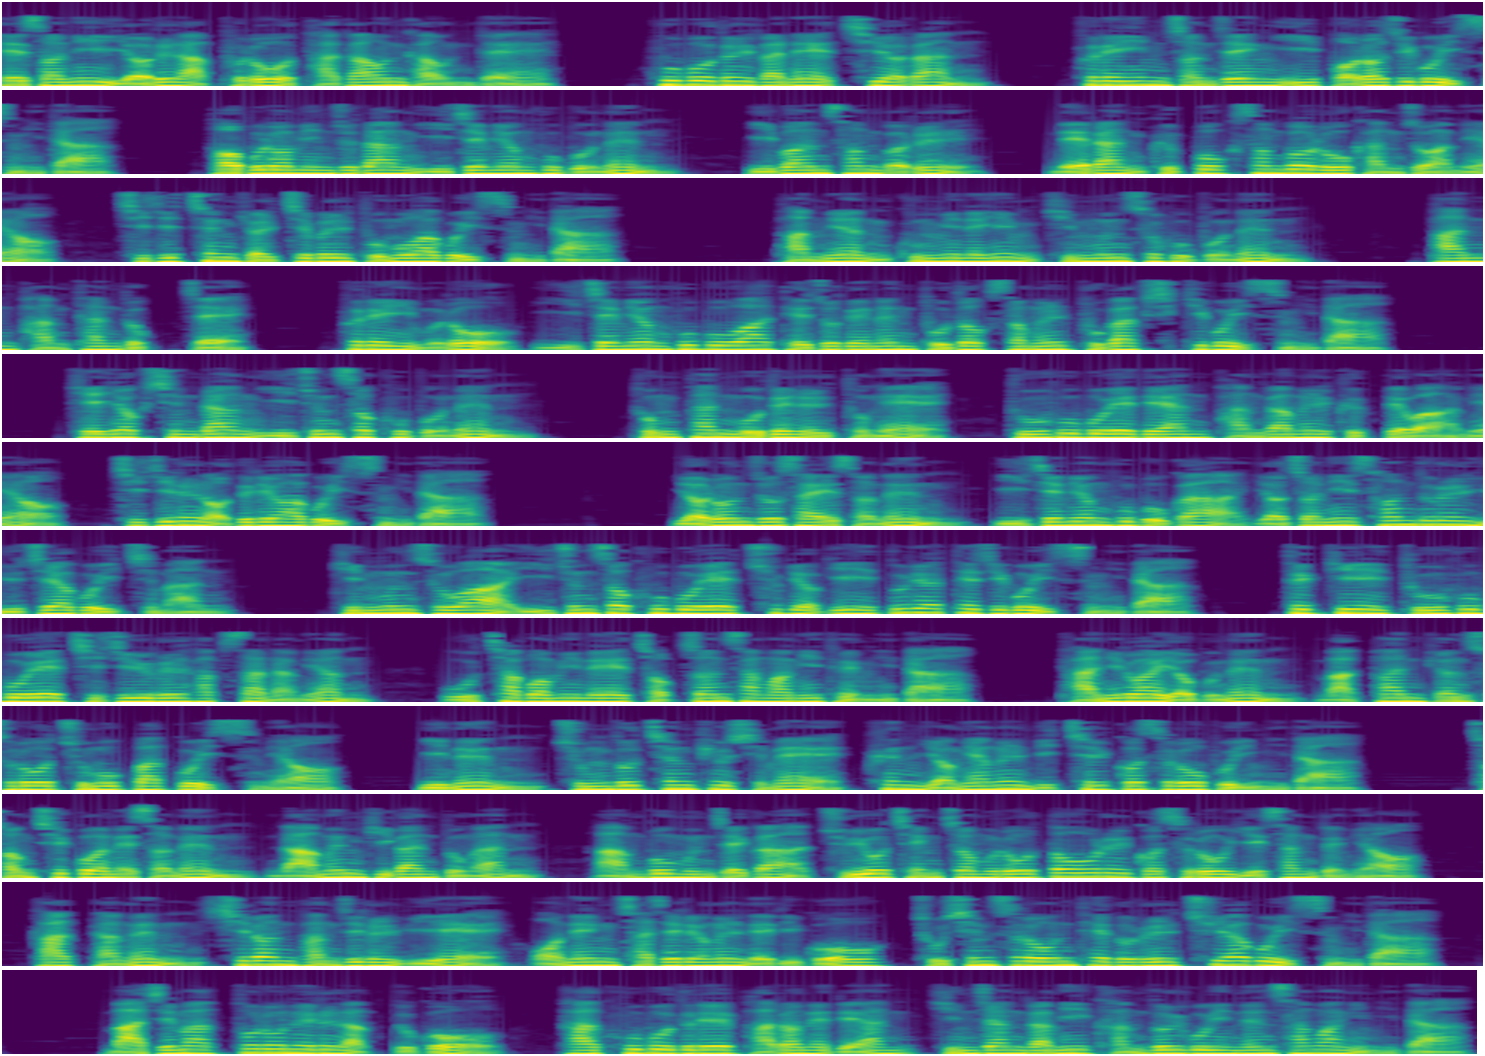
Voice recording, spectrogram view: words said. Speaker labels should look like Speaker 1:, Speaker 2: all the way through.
Speaker 1: 대선이 열흘 앞으로 다가온 가운데 후보들 간의 치열한 프레임 전쟁이 벌어지고 있습니다. 더불어민주당 이재명 후보는 이번 선거를 내란 극복 선거로 강조하며 지지층 결집을 도모하고 있습니다. 반면 국민의힘 김문수 후보는 반방탄 독재 프레임으로 이재명 후보와 대조되는 도덕성을 부각시키고 있습니다. 개혁신당 이준석 후보는 동탄 모델을 통해 두 후보에 대한 반감을 극대화하며 지지를 얻으려 하고 있습니다. 여론조사에서는 이재명 후보가 여전히 선두를 유지하고 있지만 김문수와 이준석 후보의 추격이 뚜렷해지고 있습니다. 특히 두 후보의 지지율을 합산하면 오차 범위 내 접전 상황이 됩니다. 단일화 여부는 막판 변수로 주목받고 있으며 이는 중도층 표심에 큰 영향을 미칠 것으로 보입니다. 정치권에서는 남은 기간 동안 안보 문제가 주요 쟁점으로 떠오를 것으로 예상되며 각 당은 실언 방지를 위해 언행 자제령을 내리고 조심스러운 태도를 취하고 있습니다. 마지막 토론회를 앞두고 각 후보들의 발언에 대한 긴장감이 감돌고 있는 상황입니다.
